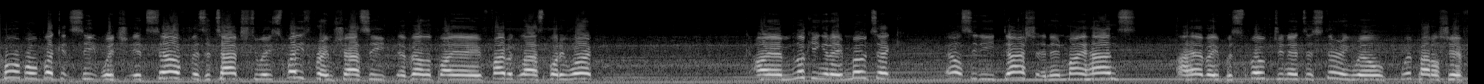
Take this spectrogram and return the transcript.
Corbeau bucket seat which itself is attached to a space frame chassis developed by a fiberglass bodywork. I am looking at a Motec LCD dash and in my hands I have a bespoke Ginetta steering wheel with paddle shift.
